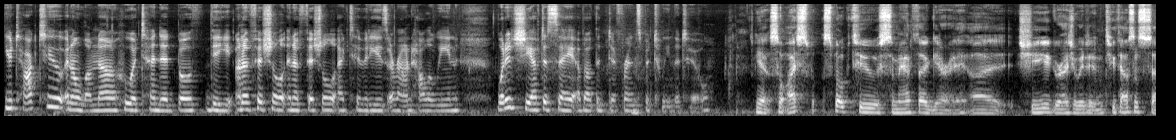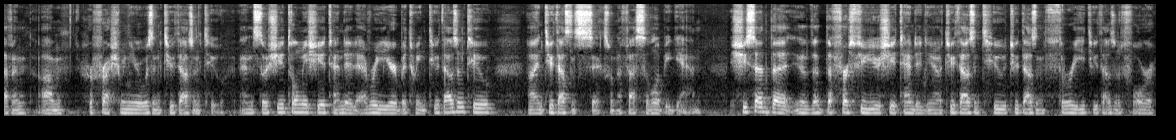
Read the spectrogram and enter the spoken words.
You talked to an alumna who attended both the unofficial and official activities around Halloween. What did she have to say about the difference between the two? Yeah, so I sp- spoke to Samantha Gare. Uh, she graduated in 2007. Um, her freshman year was in 2002. And so she told me she attended every year between 2002 uh, and 2006 when the festival began. She said that you know, the, the first few years she attended, you know, 2002, 2003, 2004,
